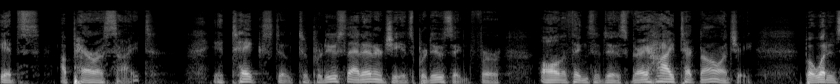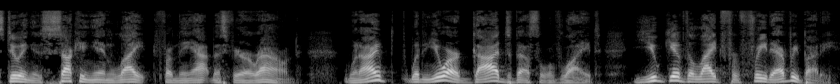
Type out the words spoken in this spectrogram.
It's a parasite. It takes to, to produce that energy it's producing for all the things it is. Very high technology. But what it's doing is sucking in light from the atmosphere around. When I when you are God's vessel of light, you give the light for free to everybody.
